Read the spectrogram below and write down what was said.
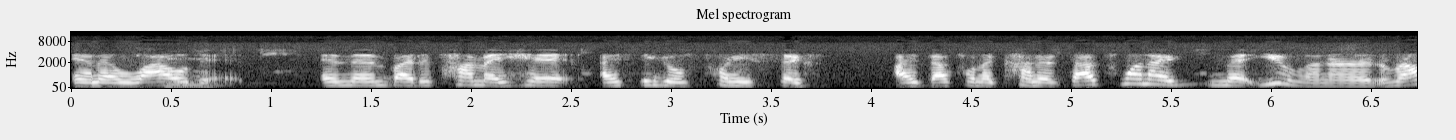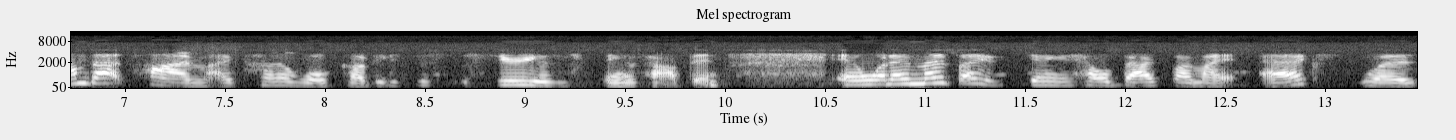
And I allowed mm. it. And then by the time I hit, I think it was 26, I, that's when I kind of, that's when I met you, Leonard. Around that time, I kind of woke up because just serious things happened. And what I meant by getting held back by my ex was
